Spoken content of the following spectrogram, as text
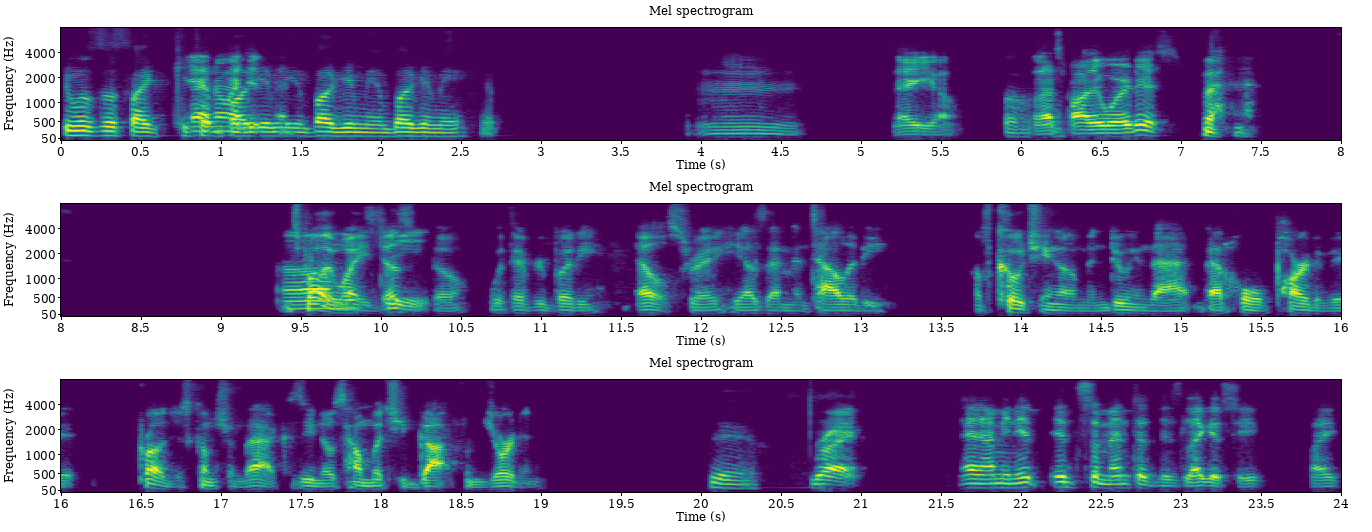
he was just like, he Yeah, kept no, I did- bugging me and bugging me and bugging me. Mm, there you go. So, Well, that's probably where it is. That's probably Um, why he does see. it though with everybody else, right? He has that mentality of coaching them and doing that. That whole part of it probably just comes from that because he knows how much he got from Jordan. yeah. Right. And I mean it it cemented his legacy. Like,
